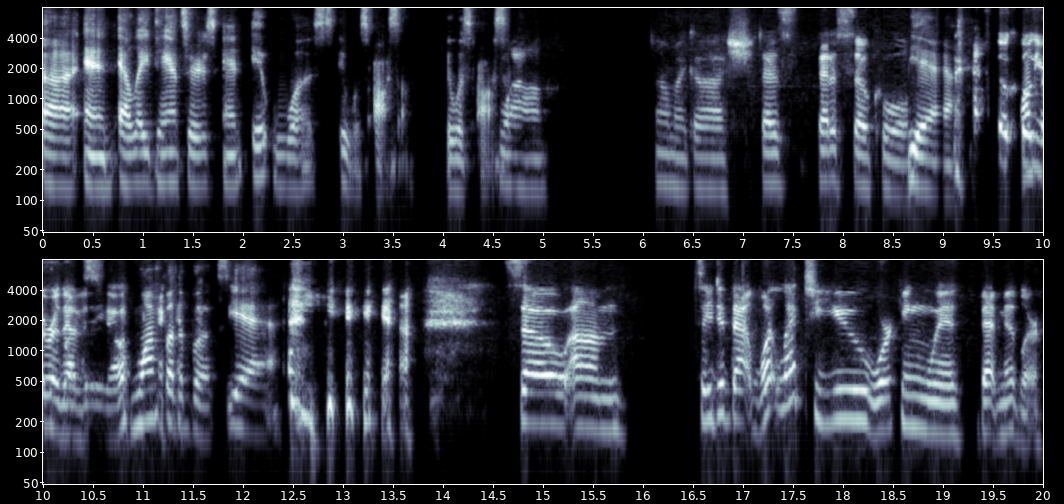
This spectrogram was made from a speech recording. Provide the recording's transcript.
uh, and LA dancers, and it was it was awesome. It was awesome. Wow. Oh my gosh, that is that is so cool. Yeah. so cool one you were in that video. one for the books. Yeah. yeah. So um so you did that. What led to you working with Bette Midler?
